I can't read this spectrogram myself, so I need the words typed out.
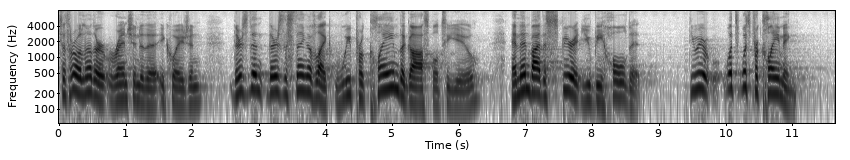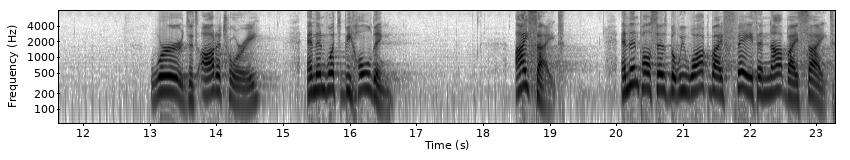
to throw another wrench into the equation, there's, the, there's this thing of like, we proclaim the gospel to you, and then by the Spirit you behold it. Do you hear? What's, what's proclaiming? Words, it's auditory. And then what's beholding? Eyesight. And then Paul says, but we walk by faith and not by sight.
